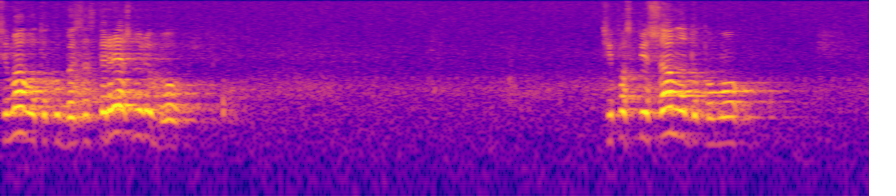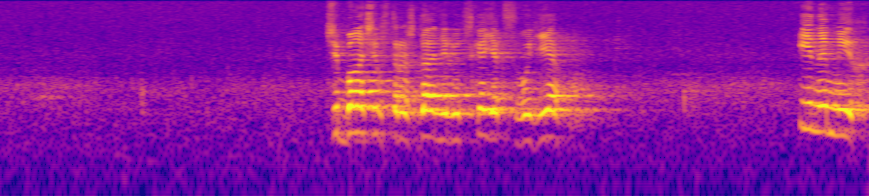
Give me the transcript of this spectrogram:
Чи мав таку беззастережну любов? Чи поспішав на допомогу? Чи бачив страждання людське як своє і не міг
